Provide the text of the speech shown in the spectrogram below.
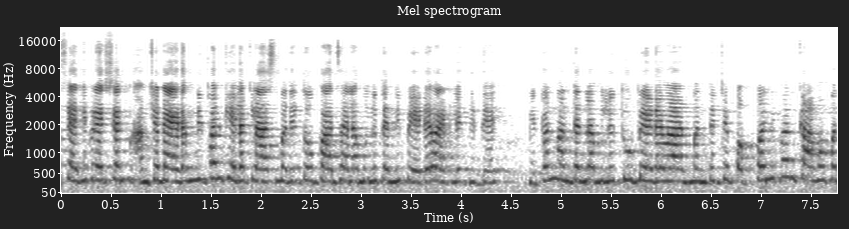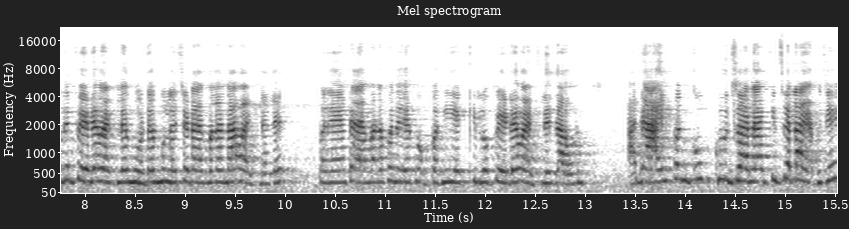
सेलिब्रेशन आमच्या मॅडमनी पण केलं क्लासमध्ये तो पास झाला म्हणून त्यांनी पेढे वाटले तिथे. मी पण म्हणताना बोलले तू पेढे वाट म्हणताच्या पप्पांनी पण कामामध्ये पेढे वाटले. मोठ्या मुलाच्या टायमाला नाही वाटलेले. पण या टायमाला पण या पप्पांनी एक किलो पेढे वाटले जाऊन. आणि आई पण खूप खुश झाल्या की चला म्हणजे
